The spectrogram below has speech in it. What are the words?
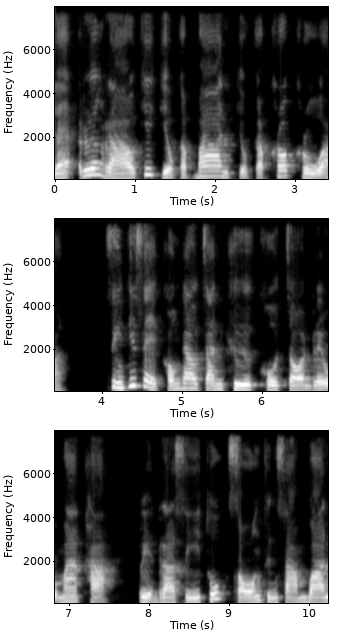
และเรื่องราวที่เกี่ยวกับบ้านเกี่ยวกับครอบครัว สิ่งพิเศษของดาวจันทร์คือโคจรเร็วมากค่ะ เปลี่ยนราศีทุก 2-3 วัน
